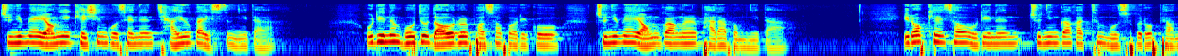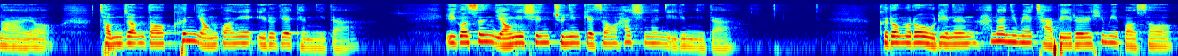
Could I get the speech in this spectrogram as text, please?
주님의 영이 계신 곳에는 자유가 있습니다. 우리는 모두 너울을 벗어버리고 주님의 영광을 바라봅니다. 이렇게 해서 우리는 주님과 같은 모습으로 변화하여 점점 더 큰 영광에 이르게 됩니다. 이것은 영이신 주님께서 하시는 일입니다. 그러므로 우리는 하나님의 자비를 힘입어서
